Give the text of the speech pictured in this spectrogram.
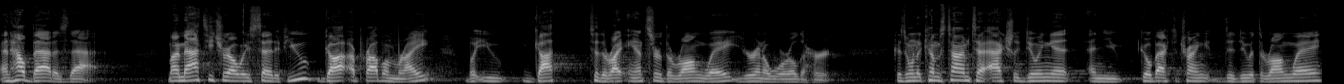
And how bad is that? My math teacher always said if you got a problem right, but you got to the right answer the wrong way, you're in a world of hurt. Because when it comes time to actually doing it and you go back to trying to do it the wrong way,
